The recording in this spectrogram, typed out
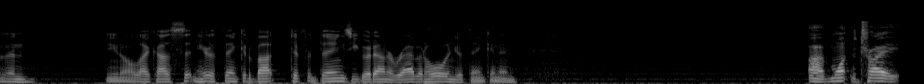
then you know like I was sitting here thinking about different things. You go down a rabbit hole and you're thinking and I want to try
